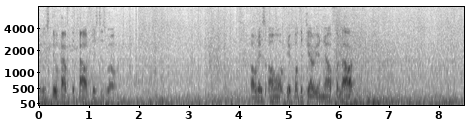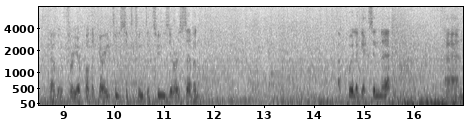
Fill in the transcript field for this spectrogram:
They will still have the power fist as well. Oh, there's armor of the Apothecarion now for Laur. Level 3 Apothecary, 262 to 207. Aquila gets in there. And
